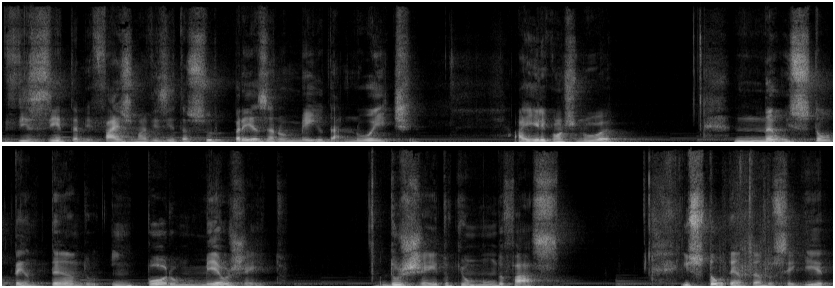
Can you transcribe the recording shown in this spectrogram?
visita-me, faz uma visita surpresa no meio da noite. Aí ele continua: Não estou tentando impor o meu jeito do jeito que o mundo faz. Estou tentando seguir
